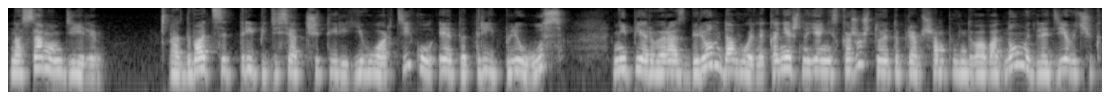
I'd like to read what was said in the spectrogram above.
На самом деле 23,54 его артикул, это 3 плюс. Не первый раз берем, довольны. Конечно, я не скажу, что это прям шампунь 2 в одном, и для девочек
